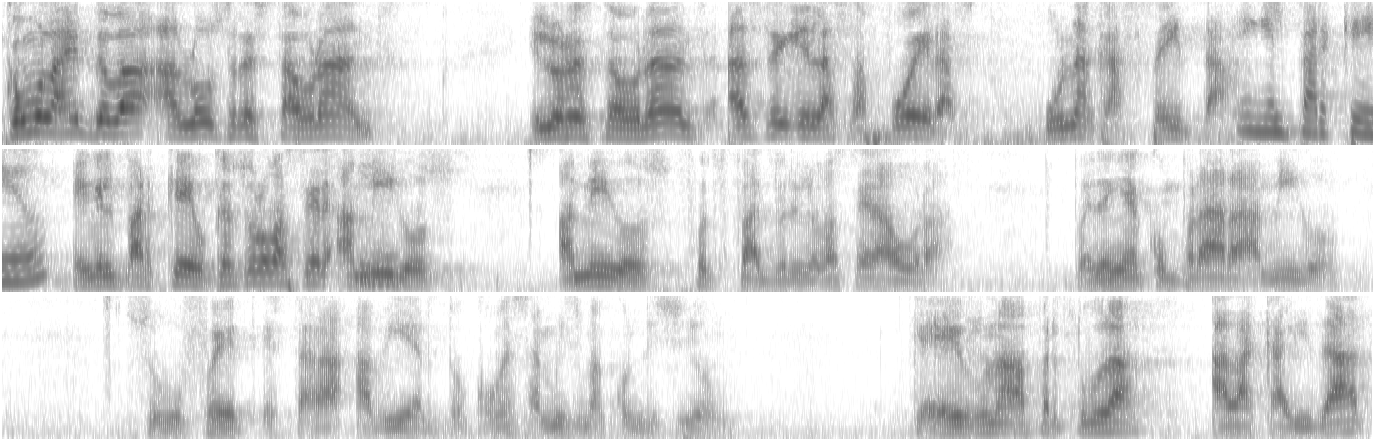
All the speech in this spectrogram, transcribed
¿Cómo la gente va a los restaurantes? Y los restaurantes hacen en las afueras una caseta. En el parqueo. En el parqueo, que eso lo va a hacer amigos, amigos Food Factory, lo va a hacer ahora. Pueden ir a comprar a amigos. Su buffet estará abierto con esa misma condición, que es una apertura a la calidad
